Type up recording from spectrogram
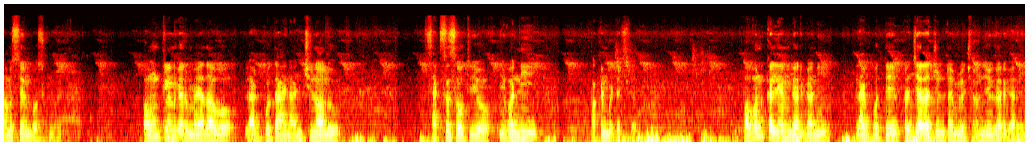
నమస్తే అని పోసుకున్నారు. పవన్ కళ్యాణ్ గారు మేధావో లేకపోతే ఆయన అంచనాలు సక్సెస్ అవుతాయో ఇవన్నీ పక్కన పెట్టేస్తే పవన్ కళ్యాణ్ గారు కానీ లేకపోతే ప్రజారాజ్యం టైంలో చిరంజీవి గారు కానీ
